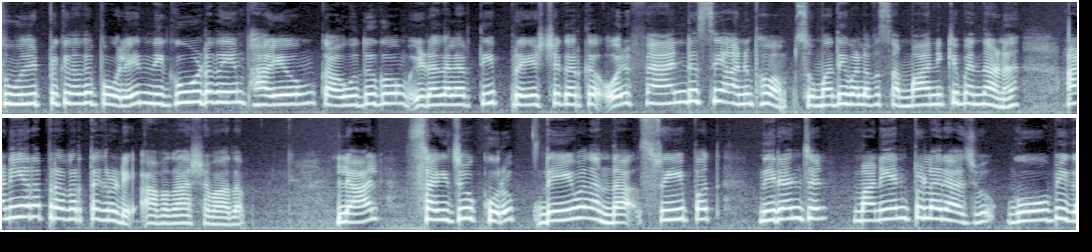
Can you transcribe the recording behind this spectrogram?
സൂചിപ്പിക്കുന്നത് പോലെ നിഗൂഢതയും ഭയവും കൗതുകവും ഇടകലർത്തി പ്രേക്ഷകർക്ക് ഒരു ഫാന്റസി അനുഭവം സുമതി വളവ് സമ്മാനിക്കുമെന്നാണ് അണിയറ പ്രവർത്തകരുടെ അവകാശവാദം. ലാൽ സൈജു കുറുപ്പ് ദേവനന്ദ ശ്രീപത് നിരഞ്ജൻ മണിയൻപിള്ള രാജു ഗോപിക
